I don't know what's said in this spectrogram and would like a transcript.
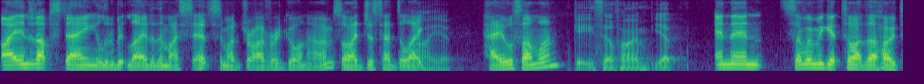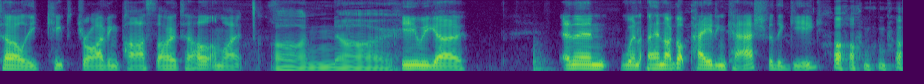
I ended up staying a little bit later than my set, so my driver had gone home. So I just had to like oh, yep. hail someone, Get yourself home. Yep. And then so when we get to like, the hotel, he keeps driving past the hotel. I'm like, Oh, no. here we go. And then when and I got paid in cash for the gig. Oh, no.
